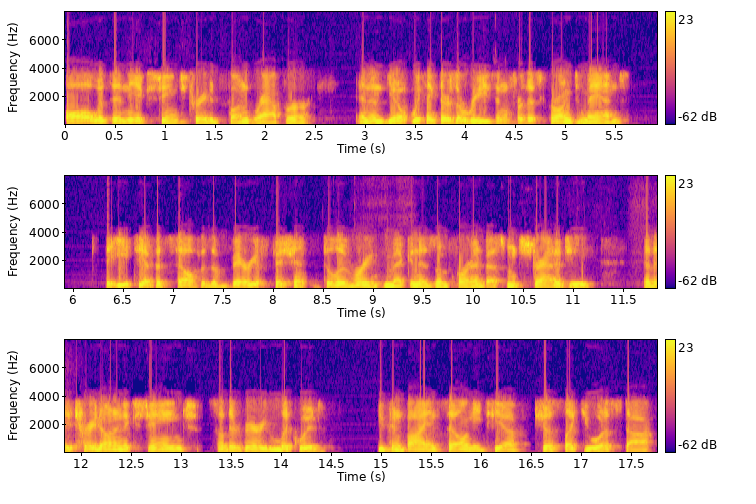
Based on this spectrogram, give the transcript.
all within the exchange traded fund wrapper. And then, you know, we think there's a reason for this growing demand. The ETF itself is a very efficient delivery mechanism for an investment strategy. They trade on an exchange, so they're very liquid. You can buy and sell an ETF just like you would a stock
